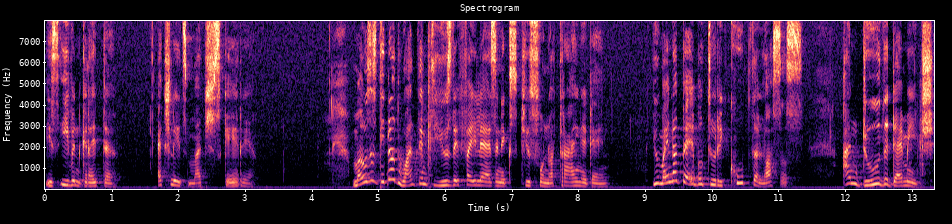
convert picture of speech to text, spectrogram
is even greater. Actually, it's much scarier. Moses did not want them to use their failure as an excuse for not trying again. You may not be able to recoup the losses, undo the damage,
